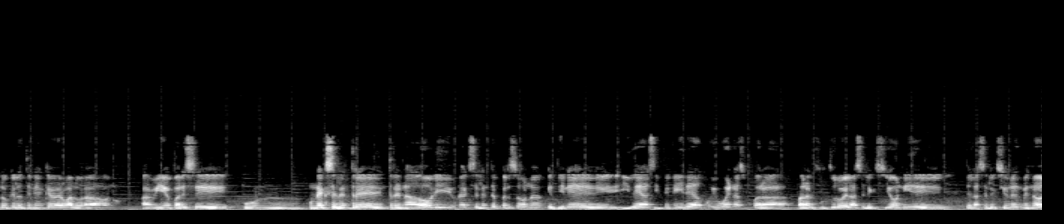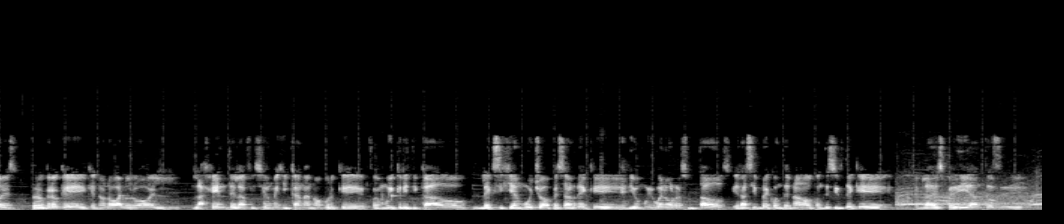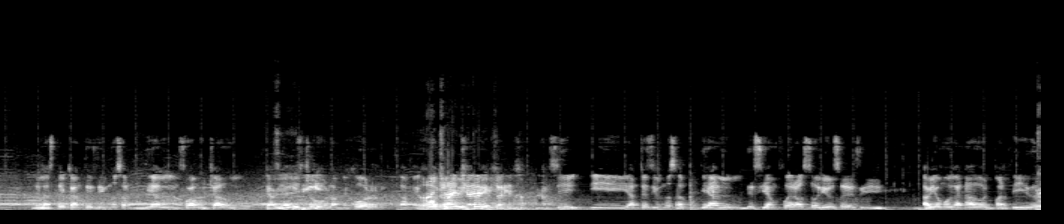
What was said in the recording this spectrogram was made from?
lo que lo tenían que haber valorado, ¿no? A mí me parece un, un, excelente entrenador y una excelente persona que tiene ideas y tiene ideas muy buenas para, para el futuro de la selección y de, de las selecciones menores, pero creo que, que no lo valoró el, la gente, la afición mexicana, ¿no? Porque fue muy criticado, le exigían mucho a pesar de que dio muy buenos resultados, era siempre condenado, con decirte que en la despedida antes de en el Azteca antes de irnos al Mundial fue abuchado, que había sí, hecho sí. la mejor, la mejor racha de victorias. Sí, y antes de irnos al Mundial decían fuera Osorio, ¿sabes? Y habíamos ganado el partido,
